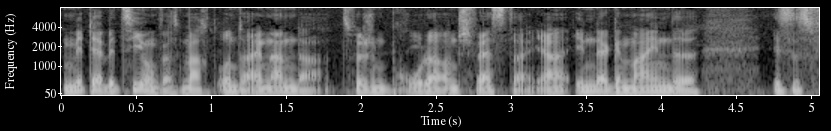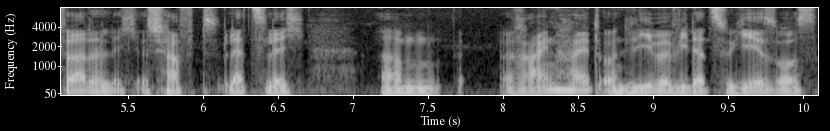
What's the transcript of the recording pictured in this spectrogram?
mit der Beziehung was macht, untereinander, zwischen Bruder und Schwester, ja, in der Gemeinde, ist es förderlich. Es schafft letztlich ähm, Reinheit und Liebe wieder zu Jesus,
